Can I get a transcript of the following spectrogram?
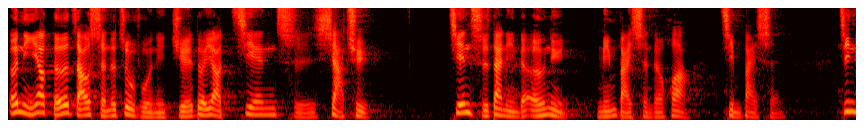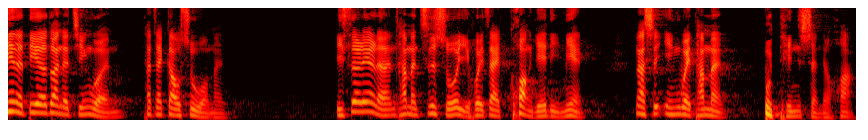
而你要得着神的祝福，你绝对要坚持下去，坚持带领你的儿女明白神的话，敬拜神。今天的第二段的经文，他在告诉我们，以色列人他们之所以会在旷野里面，那是因为他们不听神的话。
